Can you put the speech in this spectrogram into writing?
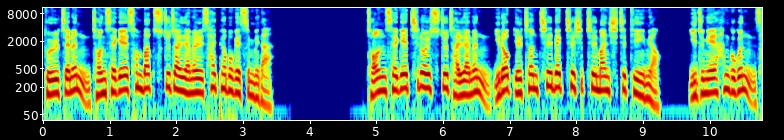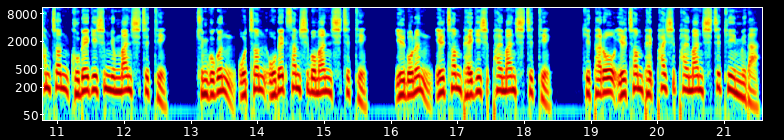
둘째는 전 세계 선박 수주 잔량을 살펴보겠습니다. 전 세계 7월 수주 잔량은 1억 1,777만 CGT이며 이 중에 한국은 3,926만 CGT, 중국은 5,535만 CGT, 일본은 1,128만 CGT, 기타로 1,188만 CGT입니다.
